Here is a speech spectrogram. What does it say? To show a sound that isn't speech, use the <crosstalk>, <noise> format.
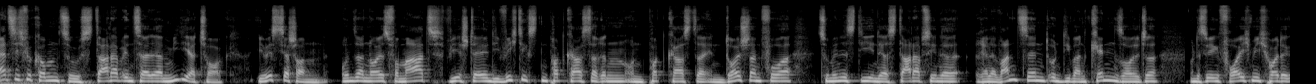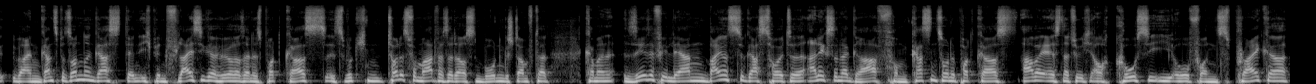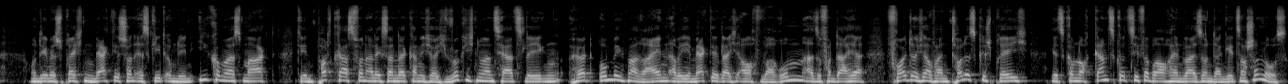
Herzlich willkommen zu Startup Insider Media Talk. Ihr wisst ja schon, unser neues Format. Wir stellen die wichtigsten Podcasterinnen und Podcaster in Deutschland vor, zumindest die in der Startup-Szene relevant sind und die man kennen sollte. Und deswegen freue ich mich heute über einen ganz besonderen Gast, denn ich bin fleißiger Hörer seines Podcasts. Ist wirklich ein tolles Format, was er da aus dem Boden gestampft hat. Kann man sehr, sehr viel lernen. Bei uns zu Gast heute Alexander Graf vom Kassenzone Podcast, aber er ist natürlich auch Co-CEO von Spriker. Und dementsprechend merkt ihr schon, es geht um den E-Commerce-Markt. Den Podcast von Alexander kann ich euch wirklich nur ans Herz legen. Hört unbedingt mal rein, aber ihr merkt ja gleich auch, warum. Also von daher freut euch auf ein tolles Gespräch. Jetzt kommen noch ganz kurz die Verbraucherhinweise und dann geht's auch schon los.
